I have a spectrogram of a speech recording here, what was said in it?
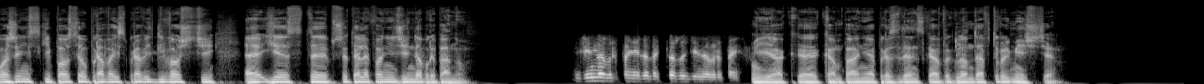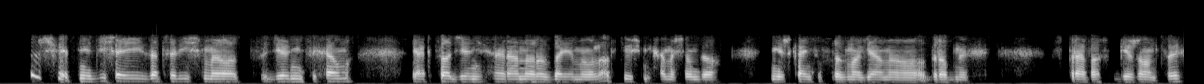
Łażyński, poseł Prawa i Sprawiedliwości e, jest e, przy telefonie. Dzień dobry panu. Dzień dobry panie redaktorze, dzień dobry państwu. Jak e, kampania prezydencka wygląda w Trójmieście? Świetnie, dzisiaj zaczęliśmy od dzielnicy Chełm. Jak co dzień rano rozdajemy ulotki, uśmiechamy się do mieszkańców, rozmawiamy o drobnych sprawach bieżących.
